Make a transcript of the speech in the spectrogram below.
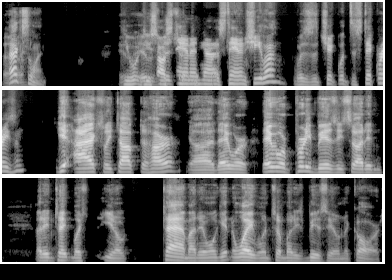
Uh, Excellent. You you saw Stan and uh, Stan and Sheila was the chick with the stick raising. Yeah, I actually talked to her. Uh, they were they were pretty busy, so I didn't I didn't take much you know time. I didn't want to get in the way when somebody's busy on the cars.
